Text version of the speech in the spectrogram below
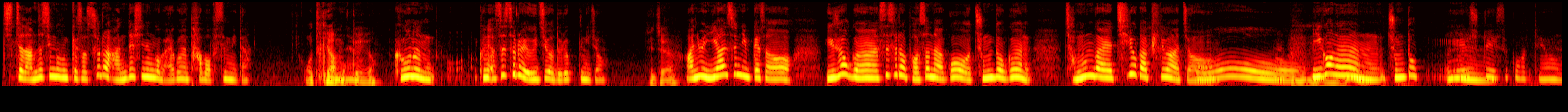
진짜 남자친구분께서 술을 안 드시는 거 말고는 답 없습니다. 어떻게 안 먹게 해요? 그거는 그냥 스스로의 의지와 노력뿐이죠. 진짜요? 아니면 이한수님께서 유혹은 스스로 벗어나고 중독은 전문가의 치료가 필요하죠. 오. 음. 이거는 중독일 음. 수도 있을 것 같아요.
